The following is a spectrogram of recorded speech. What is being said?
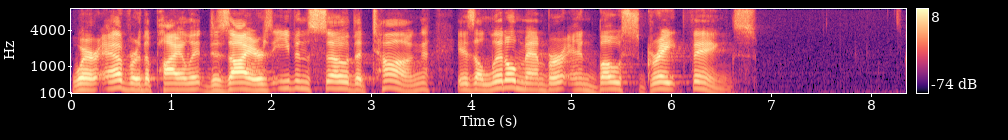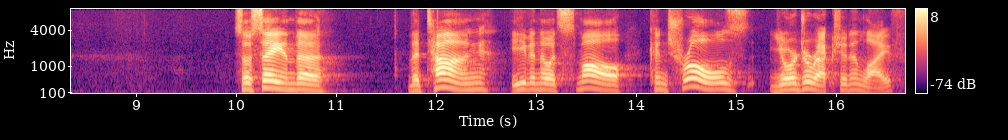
wherever the pilot desires. Even so, the tongue is a little member and boasts great things. So, saying the, the tongue, even though it's small, controls your direction in life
